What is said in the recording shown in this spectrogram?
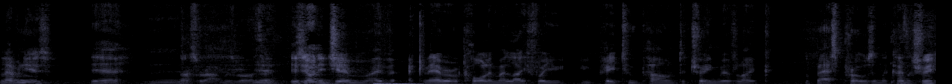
eleven years. yeah. Uh, That's what happened as well. Yeah. It's the only gym I've, I can ever recall in my life where you, you pay two pound to train with like the best pros in the country.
